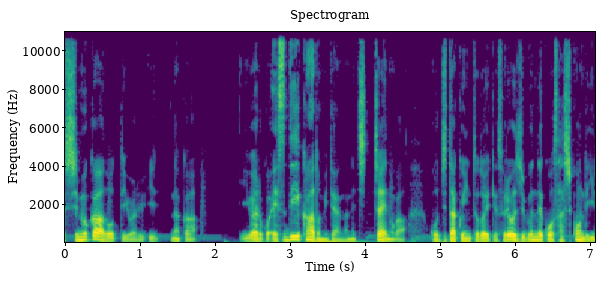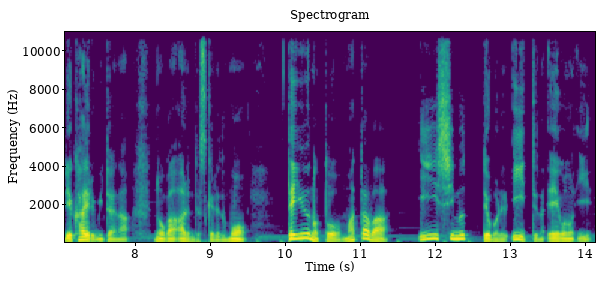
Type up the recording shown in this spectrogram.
SIM カードって言われる、なんか、いわゆるこう SD カードみたいなね、ちっちゃいのがこう自宅に届いて、それを自分でこう差し込んで入れ替えるみたいなのがあるんですけれども、っていうのと、または eSIM って呼ばれる、E っていうのは英語の E、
